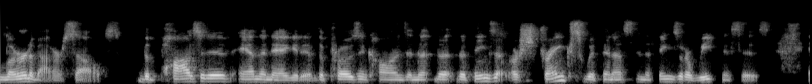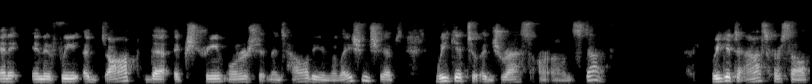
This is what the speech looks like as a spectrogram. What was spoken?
learn about ourselves the positive and the negative the pros and cons and the, the, the, things that are strengths within us and the things that are weaknesses and it, and if we adopt that extreme ownership mentality in relationships we get to address our own stuff we get to ask ourselves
